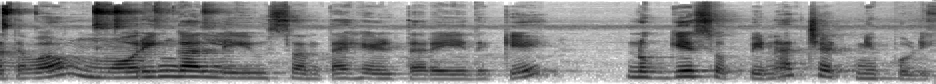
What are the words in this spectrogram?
ಅಥವಾ ಮೋರಿಂಗಾ ಲೀವ್ಸ್ ಅಂತ ಹೇಳ್ತಾರೆ ಇದಕ್ಕೆ ನುಗ್ಗೆ ಸೊಪ್ಪಿನ ಚಟ್ನಿ ಪುಡಿ.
